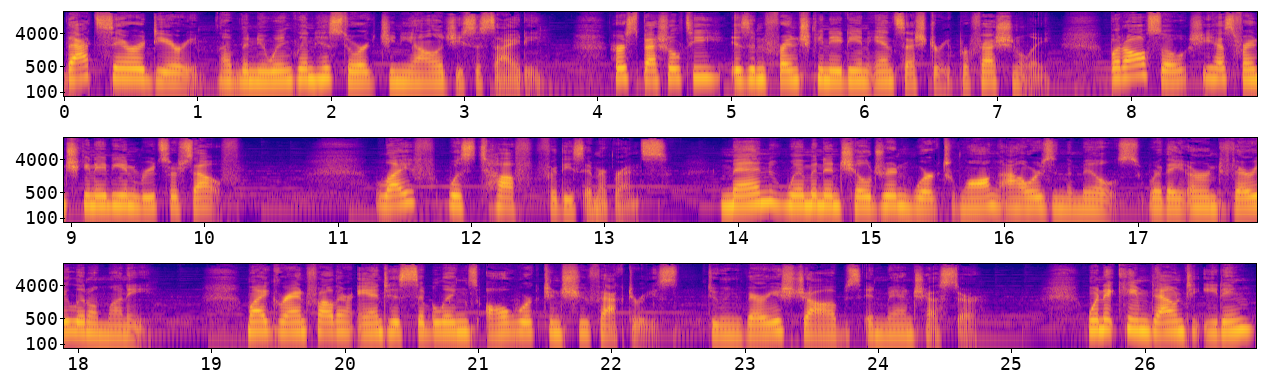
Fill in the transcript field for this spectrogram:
That's Sarah Deary of the New England Historic Genealogy Society. Her specialty is in French Canadian ancestry professionally, but also she has French Canadian roots herself. Life was tough for these immigrants. Men, women, and children worked long hours in the mills where they earned very little money. My grandfather and his siblings all worked in shoe factories, doing various jobs in Manchester. When it came down to eating,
